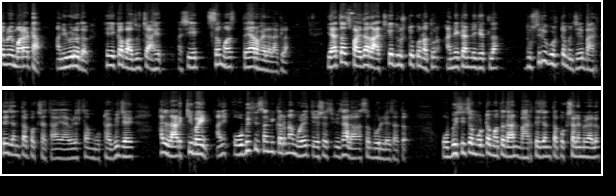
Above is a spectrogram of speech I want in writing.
त्यामुळे मराठा आणि विरोधक हे एका बाजूचे आहेत अशी एक समज तयार व्हायला लागला. याचाच फायदा राजकीय दृष्टिकोनातून अनेकांनी घेतला. दुसरी गोष्ट म्हणजे भारतीय जनता पक्षाचा यावेळेसचा मोठा विजय हा लाडकी बहीण आणि ओबीसी समीकरणामुळेच यशस्वी झाला असं बोललं जातं. ओबीसीचं मोठं मतदान भारतीय जनता पक्षाला मिळालं.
